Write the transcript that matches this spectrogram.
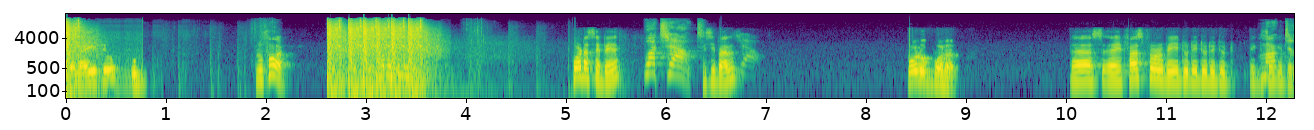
ପେଲାଇ ଯୁ ରୁଫର କୋଟ ଆସେ ବେ ୱାଚ୍ ଆଉଟ୍ ପ୍ରିନ୍ସିପାଲ ওপৰত ফাৰ্ষ্ট ফ্ল'ৰ বে এইটোত এইটোত এইটোত Marked a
